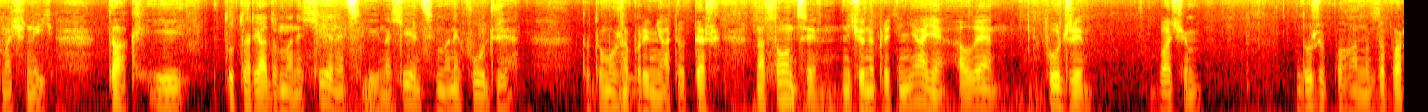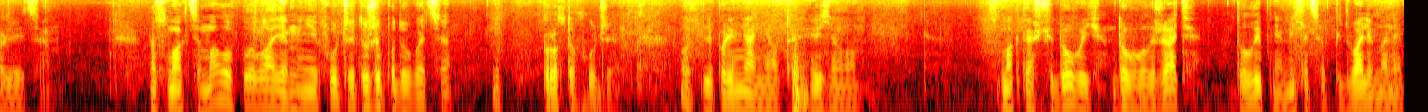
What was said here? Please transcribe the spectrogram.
смачний. Так, і тут рядом в мене сіянець, і на сіянці в мене фуджі. Тобто можна порівняти. От теж на сонці нічого не притіняє, але фуджі, бачимо, дуже погано забарвлюється. На смак це мало впливає, мені фуджі дуже подобається. Ну, просто фуджі. От для порівняння от візьмемо. Смак теж чудовий, довго лежать до липня місяця в підвалі в мене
